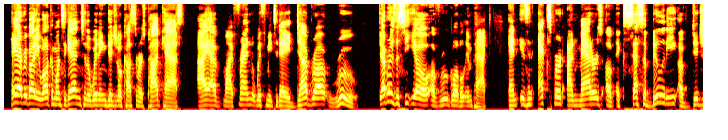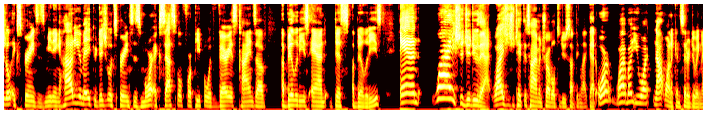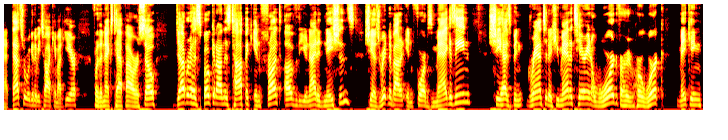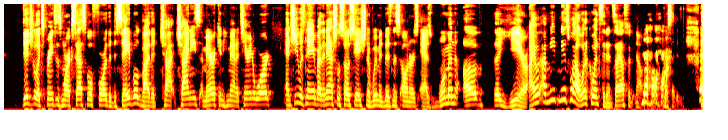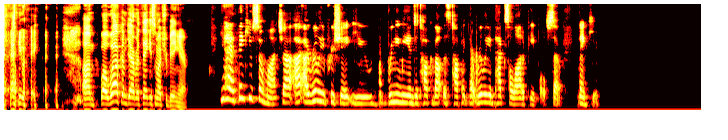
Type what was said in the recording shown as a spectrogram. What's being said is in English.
Hey, everybody, welcome once again to the Winning Digital Customers podcast. I have my friend with me today, Deborah Ruh. Deborah is the CEO of Ruh Global Impact and is an expert on matters of accessibility of digital experiences, meaning how do you make your digital experiences more accessible for people with various kinds of abilities and disabilities? And why should you do that? Why should you take the time and trouble to do something like that? Or why about you want, not want to consider doing that? That's what we're going to be talking about here for the next half hour or so. Deborah has spoken on this topic in front of the United Nations. She has written about it in Forbes magazine. She has been granted a humanitarian award for her, her work making digital experiences more accessible for the disabled by the Ch- Chinese American Humanitarian Award. And she was named by the National Association of Women Business Owners as Woman of the Year. I, I mean, me as well. What a coincidence. I also, no, of course I didn't. anyway, um, well, welcome, Deborah. Thank you so much for being here. Yeah, thank you so much. I, I really appreciate you bringing me in to talk about this topic that really impacts a lot of people. So Thank you.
